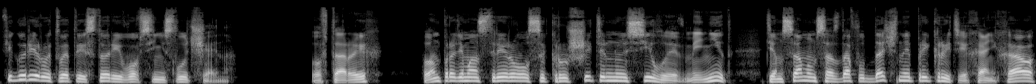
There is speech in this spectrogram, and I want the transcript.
фигурирует в этой истории вовсе не случайно. Во-вторых, он продемонстрировал сокрушительную силу Эвменит, тем самым создав удачное прикрытие Ханьхао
